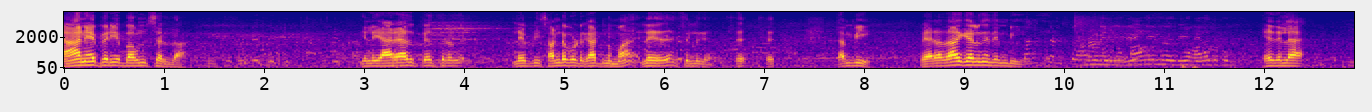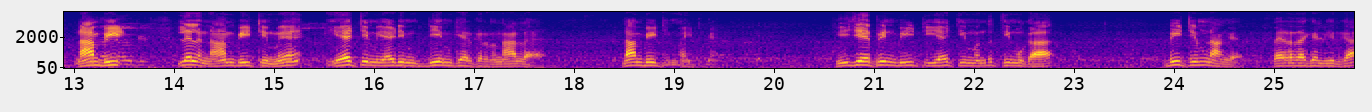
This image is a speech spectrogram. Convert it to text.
நானே பெரிய பவுன்சர் தான். இல்லை யாரையாவது பேசுகிறது இல்லை எப்படி சண்டை போட்டு காட்டணுமா? இல்லை எதாவது சொல்லுங்க. தம்பி வேற ஏதாவது கேளுங்க தம்பி. எதில்? நான் பி இல்லை இல்லை நான் B team A team A team DMK இருக்கிறதுனால நான் பி டீம் ஆகிட்டுக்கேன் பிஜேபியின் பி டி ஏ டீம் வந்து திமுக. பி டீம் நாங்கள் வேற ஏதாவது கேள்வி இருக்கா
